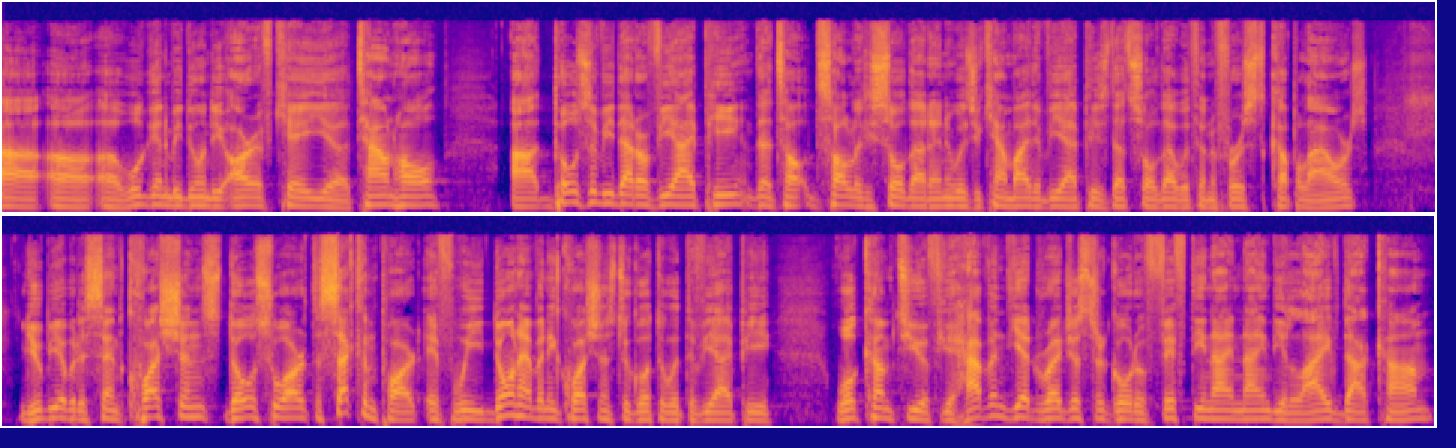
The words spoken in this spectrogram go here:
Uh, uh, uh, we're going to be doing the RFK town hall. Uh, those of you that are VIP, that's, all, it's already sold out anyways. You can't buy the VIPs. That's sold out within the first couple hours. You'll be able to send questions. Those who are at the second part, if we don't have any questions to go to with the VIP, we'll come to you. If you haven't yet registered, go to 5990live.com.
